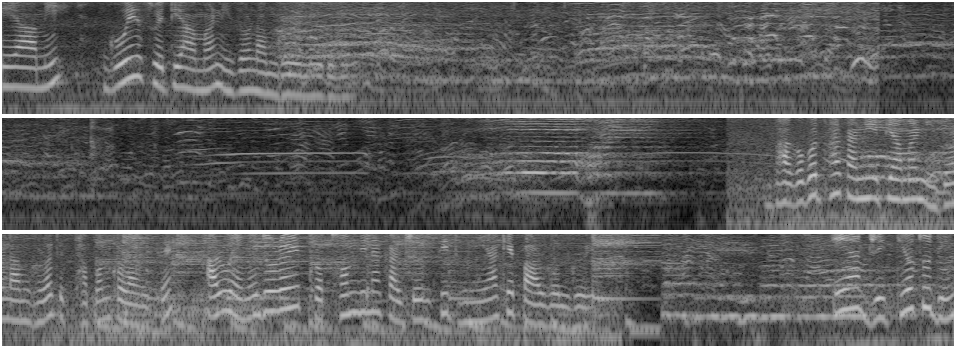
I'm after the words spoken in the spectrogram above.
এয়া আমি, গৈ আছোঁ এতিয়া আমাৰ নিজৰ নামঘৰলৈ বুলি। ভাগৱত ভাগ আনি এতিয়া আমাৰ নিজৰ নামঘৰত স্থাপন কৰা হৈছে আৰু এনেদৰেই প্ৰথম দিনা কাৰ্যসূচী ধুনীয়াকৈ পাৰ হ'লগৈ। এয়া দ্বিতীয়টো দিন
